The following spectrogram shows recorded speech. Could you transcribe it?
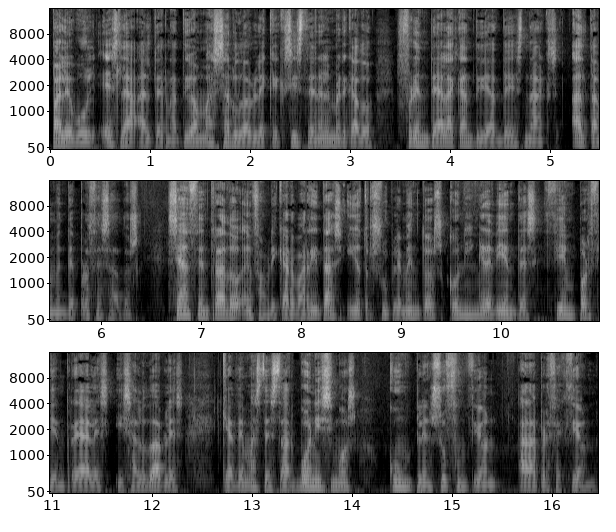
Paleobull es la alternativa más saludable que existe en el mercado frente a la cantidad de snacks altamente procesados. Se han centrado en fabricar barritas y otros suplementos con ingredientes 100% reales y saludables que además de estar buenísimos, cumplen su función a la perfección.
